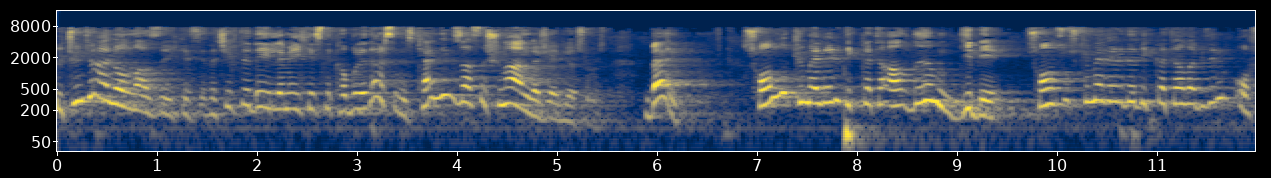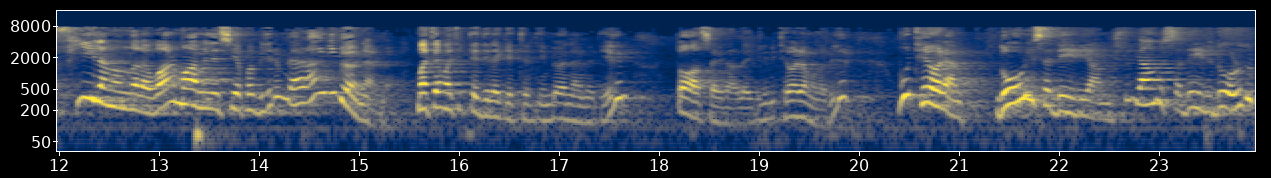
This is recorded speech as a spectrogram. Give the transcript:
Üçüncü hal olmazlığı ilkesi ya da çifte değilleme ilkesini kabul ederseniz kendiniz aslında şuna angaje ediyorsunuz. Ben sonlu kümeleri dikkate aldığım gibi sonsuz kümeleri de dikkate alabilirim. O fiilen onlara var muamelesi yapabilirim ve herhangi bir önerme. Matematikte dile getirdiğim bir önerme diyelim. Doğal sayılarla ilgili bir teorem olabilir. Bu teorem doğruysa değili yanlıştır, yanlışsa değili doğrudur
